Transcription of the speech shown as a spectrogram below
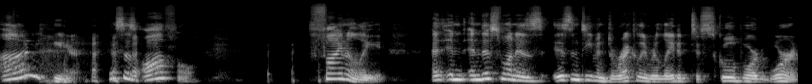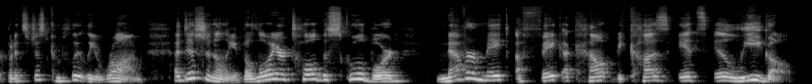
on here? This is awful. Finally and, and, and this one is isn't even directly related to school board work but it's just completely wrong. Additionally the lawyer told the school board never make a fake account because it's illegal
